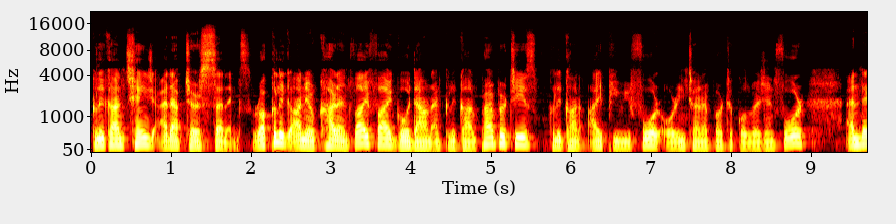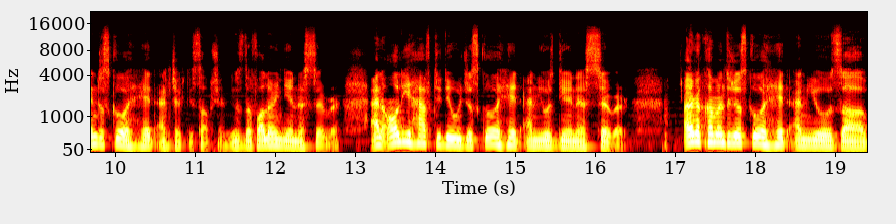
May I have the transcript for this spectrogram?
Click on change adapter settings. Right click on your current Wi-Fi, go down and click on properties, click on IPv4 or internet protocol version 4 and then just go ahead and check this option. Use the following DNS server and all you have to do is just go ahead and use DNS server. I recommend to just go ahead and use uh,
